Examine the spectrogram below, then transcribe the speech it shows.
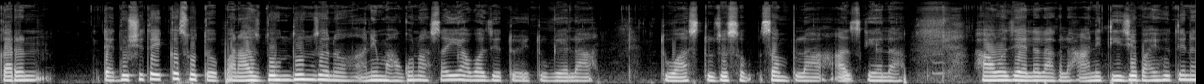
कारण त्या दिवशी तर एकच होतं पण आज दोन दोन जणं आणि मागून असाही आवाज येतोय तू गेला तू आज तुझं सं संपला आज गेला. हा आवाज यायला लागला आणि ती जी बाई होती ना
